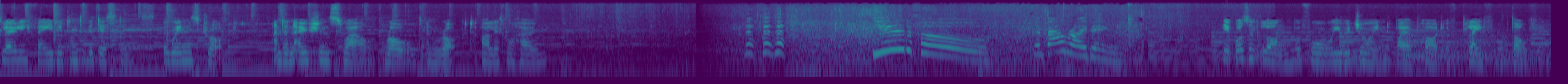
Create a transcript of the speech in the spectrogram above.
Slowly faded into the distance, the winds dropped, and an ocean swell rolled and rocked our little home. Look, look, look. Beautiful! And bow riding. It wasn't long before we were joined by a pod of playful dolphins.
